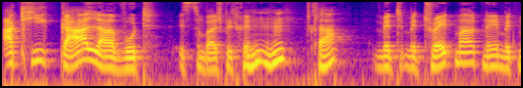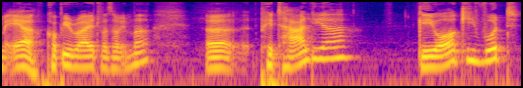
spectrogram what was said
Akigala Wood ist zum Beispiel drin. Mhm, klar. Mit, mit Trademark, nee, mit dem R, Copyright, was auch immer. Äh, Petalia, Georgi Wood,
